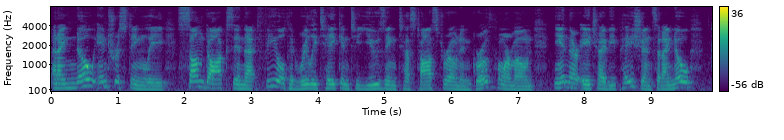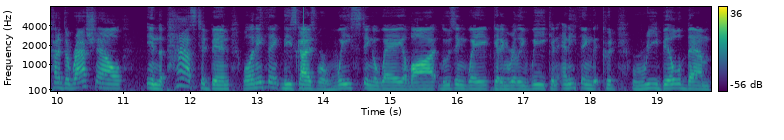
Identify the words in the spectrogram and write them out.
And I know, interestingly, some docs in that field had really taken to using testosterone and growth hormone in their HIV patients. And I know kind of the rationale in the past had been well anything these guys were wasting away a lot losing weight getting really weak and anything that could rebuild them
